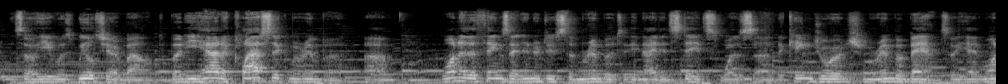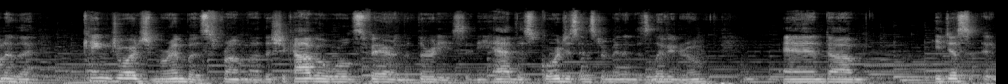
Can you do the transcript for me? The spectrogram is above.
and so he was wheelchair bound. But he had a classic marimba. Um, one of the things that introduced the marimba to the United States was uh, the King George Marimba Band. So he had one of the King George marimbas from uh, the Chicago World's Fair in the 30s, and he had this gorgeous instrument in his living room. And um, he just uh,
